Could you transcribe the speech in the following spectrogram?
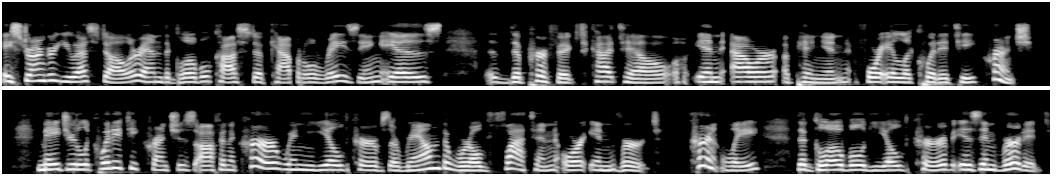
A stronger US dollar and the global cost of capital raising is the perfect cocktail, in our opinion, for a liquidity crunch. Major liquidity crunches often occur when yield curves around the world flatten or invert. Currently, the global yield curve is inverted.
